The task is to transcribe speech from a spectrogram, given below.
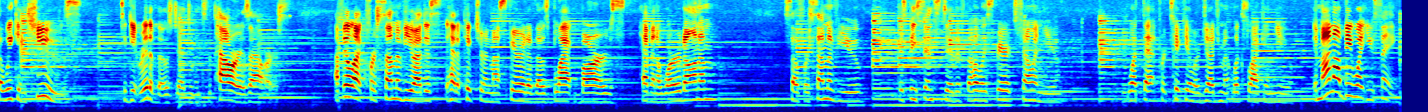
so we can choose to get rid of those judgments. The power is ours. I feel like for some of you, I just had a picture in my spirit of those black bars having a word on them. So for some of you, just be sensitive if the Holy Spirit's showing you what that particular judgment looks like in you. It might not be what you think.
